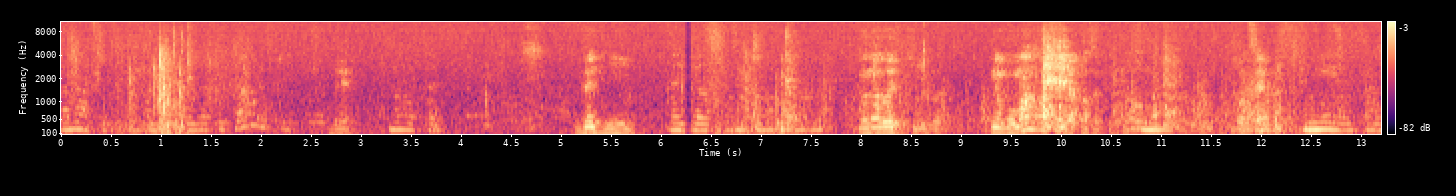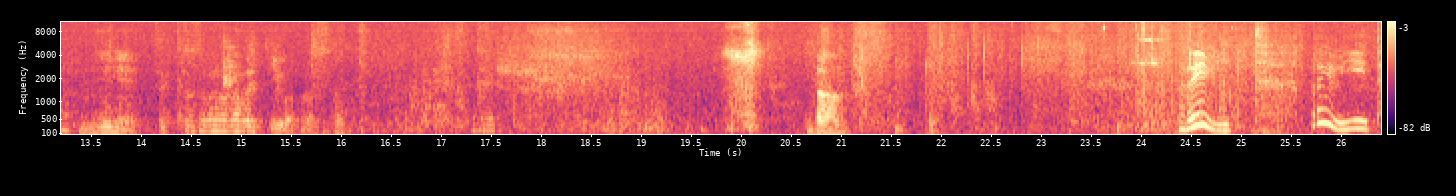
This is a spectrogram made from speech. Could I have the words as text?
А нашу запитали тут? Де? Ну оце. Да ні. А як воно Вона летіла. Ну, бумага це я позаписав. там? Оце? Ні, там Ні, це, це вона налетіла просто. треш. Да. Привіт. Привіт.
